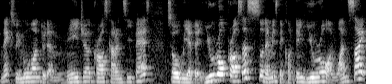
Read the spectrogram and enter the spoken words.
Next, we move on to the major cross-currency pairs. So we have the euro crosses, so that means they contain euro on one side.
